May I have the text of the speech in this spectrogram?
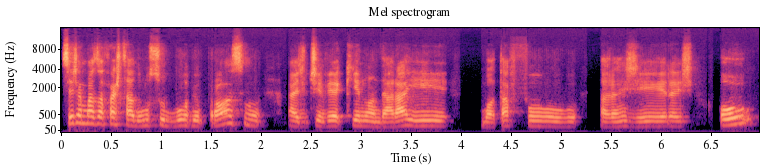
Seja mais afastado no subúrbio próximo, a gente vê aqui no Andaraí, Botafogo, Laranjeiras, ou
